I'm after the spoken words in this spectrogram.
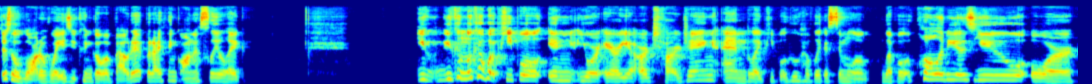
there's a lot of ways you can go about it but i think honestly like you you can look at what people in your area are charging and like people who have like a similar level of quality as you or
